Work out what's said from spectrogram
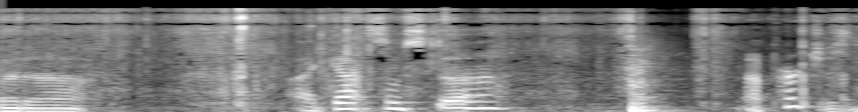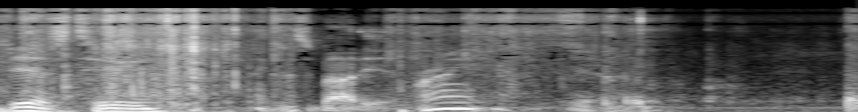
But uh, I got some stuff. I purchased this too. I think that's about it, right? Yeah.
